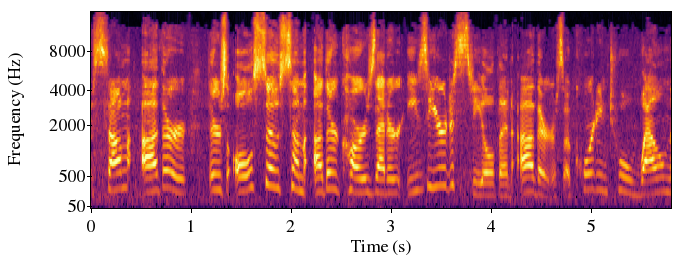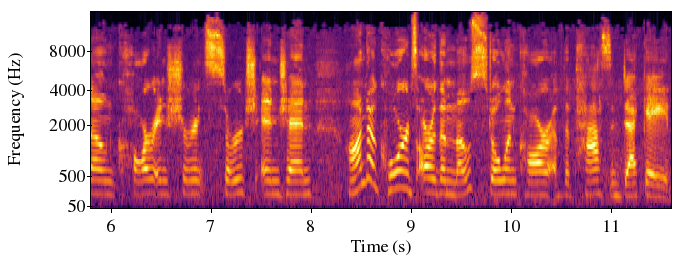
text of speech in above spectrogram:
some other, there's also some other cars that are easier to steal than others. According to a well-known car insurance search engine, Honda Accords are the most stolen car of the past decade.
